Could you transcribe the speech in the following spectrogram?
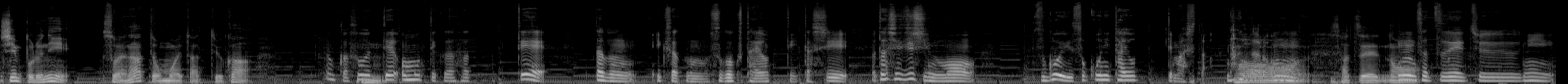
シンプルにそうやなって思えたっていうかなんかそうやって思ってくださって、多分生田君もすごく頼っていたし私自身もすごいそこに頼ってました。なんだろう、うん。撮影の、うん、撮影中に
